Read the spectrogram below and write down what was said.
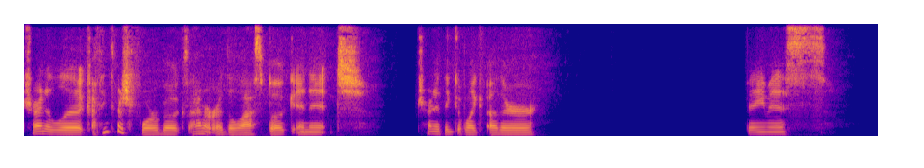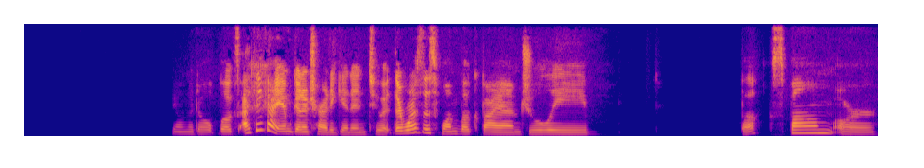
trying to look. I think there's four books. I haven't read the last book in it. trying to think of like other famous young adult books. I think I am going to try to get into it. There was this one book by um Julie Buxbaum or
